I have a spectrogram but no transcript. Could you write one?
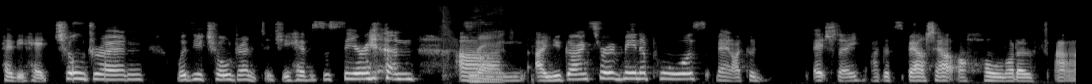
Have you had children? With your children, did you have a cesarean? Um, Right. Are you going through menopause? Man, I could actually I could spout out a whole lot of uh,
